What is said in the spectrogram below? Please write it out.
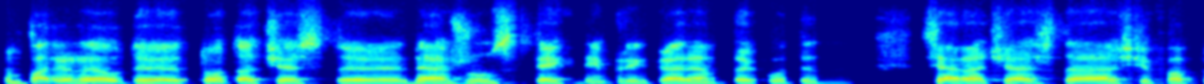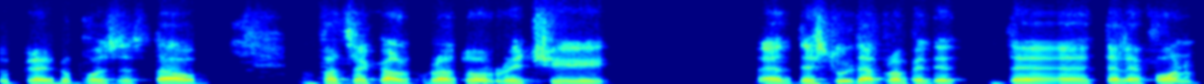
Îmi pare rău de tot acest neajuns tehnic prin care am trecut în seara aceasta și faptul că nu pot să stau în fața calculatorului, ci destul de aproape de, de telefon.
